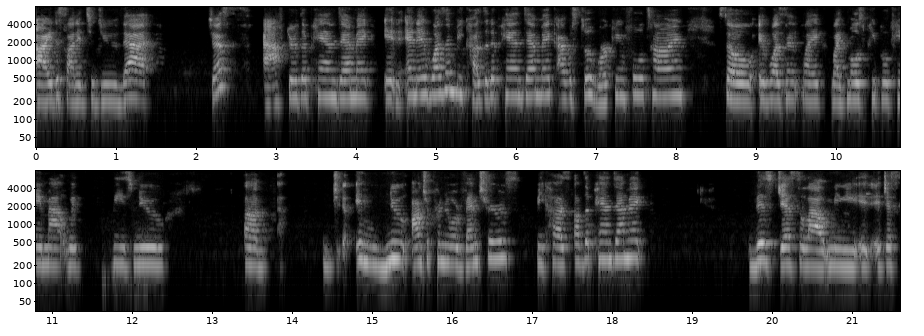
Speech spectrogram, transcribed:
I decided to do that just after the pandemic. It, and it wasn't because of the pandemic. I was still working full time. So it wasn't like like most people came out with these new uh, in new entrepreneur ventures because of the pandemic. This just allowed me, it, it just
